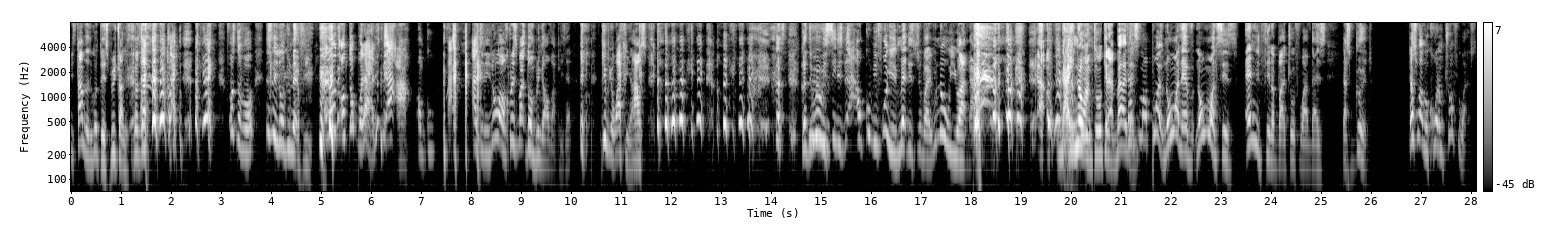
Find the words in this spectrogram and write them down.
it's time to go to a spiritualist? Because like, first of all, this lady don't do nothing for you. And on, top of that, this lady, ah, ah, uncle. ah, actually, you know what? On Christmas, don't bring her over, please. Eh? Keep your wife in your house. Because the way we see this, like, uncle, before you met this woman, you know who you are now. Now you know I'm talking about. That's Then. my point. No one ever, no one says anything about trophy wife that is that's good. That's why we call them trophy wives.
